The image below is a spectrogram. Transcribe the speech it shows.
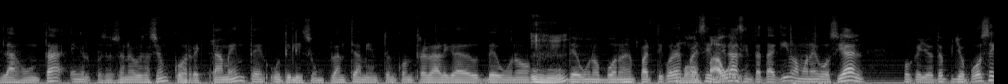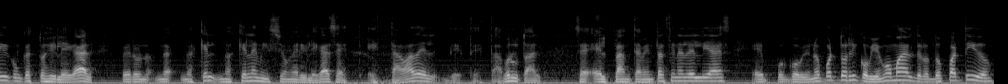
la Junta en el proceso de negociación correctamente utilizó un planteamiento en contra de la liga de, uno, de unos bonos en particular para decir, mira, siéntate aquí, vamos a negociar porque yo yo puedo seguir con que esto es ilegal, pero no, es que no es que la emisión era ilegal, o sea, estaba del, está brutal. O sea, el planteamiento al final del día es el gobierno de Puerto Rico, bien o mal, de los dos partidos,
